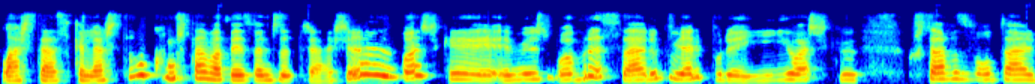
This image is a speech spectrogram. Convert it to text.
lá está, se calhar estou como estava há 10 anos atrás. Eu acho que é, é, mesmo abraçar o que vier por aí. Eu acho que gostava de voltar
